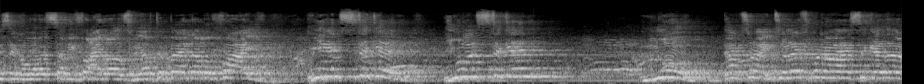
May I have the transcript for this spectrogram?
Second World semi-finals. We have to band number five. We ain't sticking. You ain't sticking? No. That's right. So let's put our hands together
